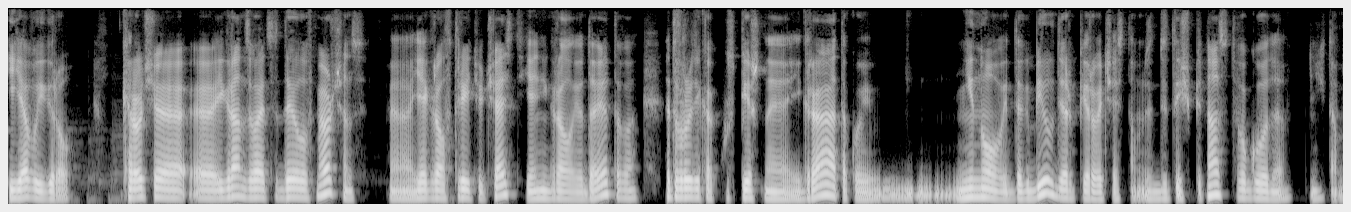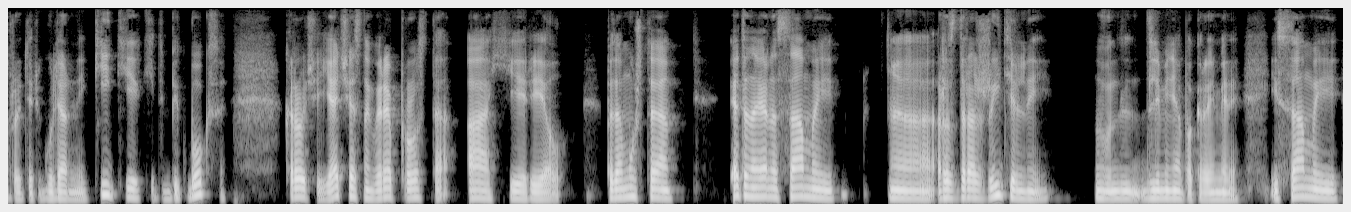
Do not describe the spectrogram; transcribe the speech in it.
и я выиграл. Короче, э, игра называется Dale of Merchants. Э, я играл в третью часть, я не играл ее до этого. Это вроде как успешная игра, такой не новый декбилдер, первая часть там с 2015 года. У них там вроде регулярные кики, какие-то бигбоксы. Короче, я, честно говоря, просто охерел. Потому что это, наверное, самый э, раздражительный, для меня, по крайней мере, и самый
